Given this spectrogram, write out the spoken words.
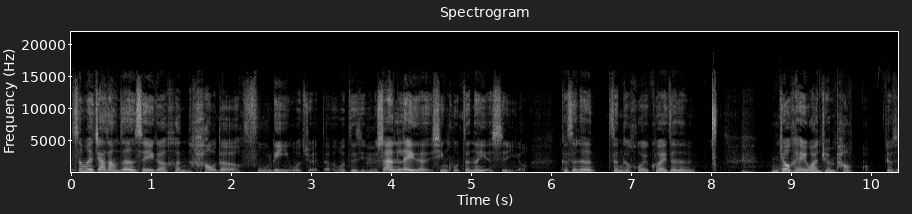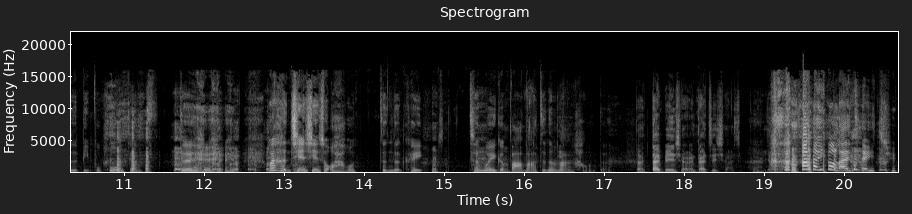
身为家长，真的是一个很好的福利。我觉得我自己觉得，虽然累的辛苦真的也是有，可是那整个回馈真的，你就可以完全抛，就是比不过这样子。对，会很庆幸说哇，我真的可以成为一个爸妈，真的蛮好的。带带别人小孩跟带自己小孩是不一样，又来这一句，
